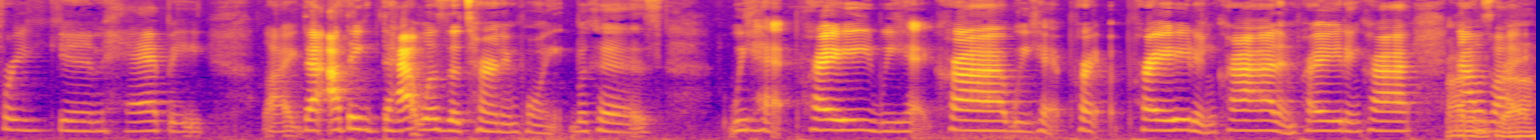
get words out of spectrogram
freaking happy. Like that I think that was the turning point because we had prayed, we had cried, we had pray, prayed and cried and prayed and cried. And I, was like cry.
